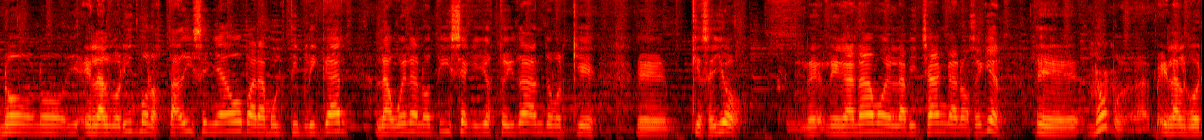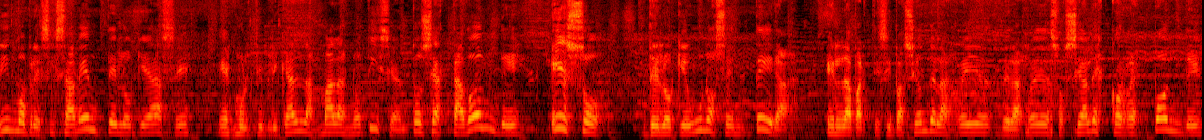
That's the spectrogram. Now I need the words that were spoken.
no, no, el algoritmo no está diseñado para multiplicar la buena noticia que yo estoy dando, porque, eh, qué sé yo, le, le ganamos en la pichanga a no sé quién. Eh, no, pues, el algoritmo precisamente lo que hace es multiplicar las malas noticias. Entonces, ¿hasta dónde eso de lo que uno se entera en la participación de las redes, de las redes sociales corresponde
